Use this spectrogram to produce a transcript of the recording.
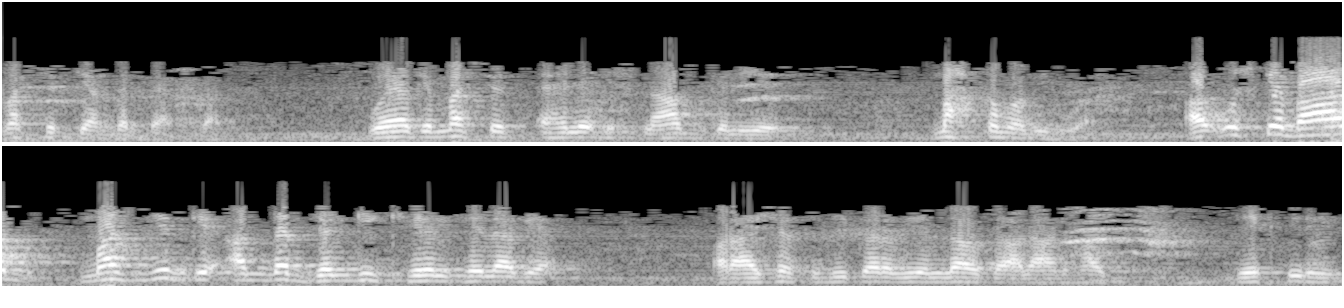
مسجد کے اندر فیصلہ گویا کہ مسجد اہل اسلام کے لیے محکمہ بھی ہوا۔ اور اس کے بعد مسجد کے اندر جنگی کھیل کھیلا گیا۔ اور عائشہ صدیقہ رضی اللہ تعالیٰ عنہ دیکھتی رہی۔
